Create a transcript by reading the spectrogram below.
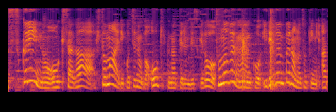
スクリーンの大きさが一回りこっちの方が大きくなってるんですけど、その分、こう11 Pro の時にあっ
